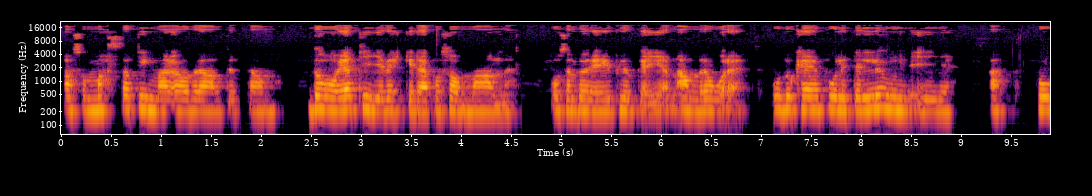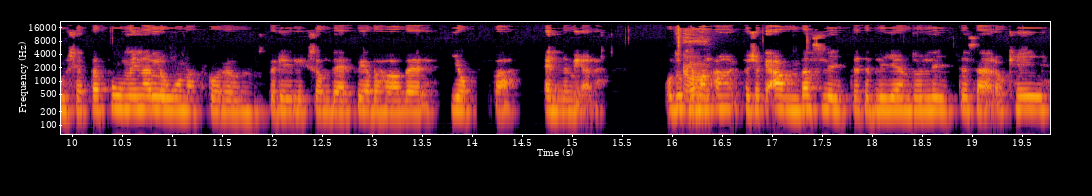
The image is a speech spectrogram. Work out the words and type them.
alltså massa timmar överallt utan då har jag tio veckor där på sommaren och sen börjar jag ju plugga igen andra året. Och då kan jag få lite lugn i att fortsätta få mina lån att gå runt för det är liksom därför jag behöver jobba ännu mer. Och då kan Ja. man försöka andas lite, det blir ju ändå lite så här okej,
